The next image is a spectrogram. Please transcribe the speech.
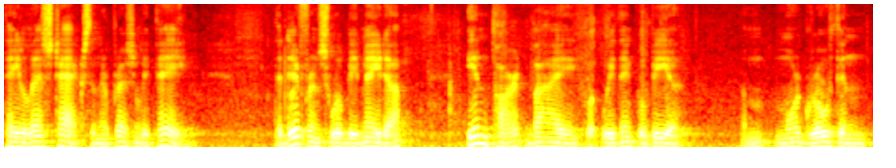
pay less tax than they're presently paying. The difference will be made up in part by what we think will be a, a more growth in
